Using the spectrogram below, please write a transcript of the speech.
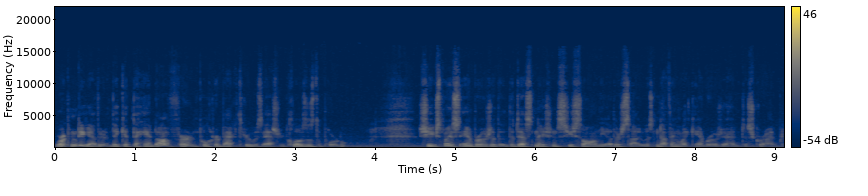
Working together, they get the hand off of her and pull her back through as Astrid closes the portal. She explains to Ambrosia that the destination she saw on the other side was nothing like Ambrosia had described.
